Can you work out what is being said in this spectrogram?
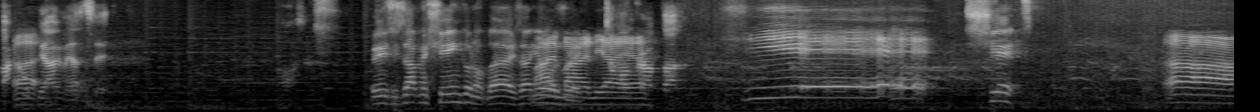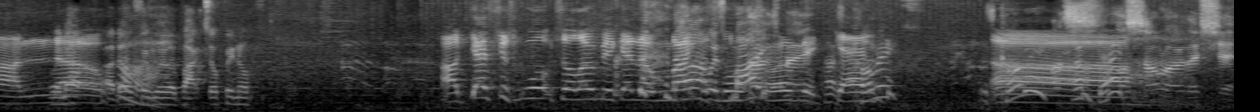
Back Alright. up behind me. That's it. Awesome. Whose is that machine gun up there? Is that Mine, yours? Rick? mine, Come yeah, on, yeah. grab that. Shit! Shit. Ah, We're not, I don't think we were backed up enough. I guess just walked all over me again. No, Mike that just was walked Mike, all over me mate. That's again. Connie. It's Ah. Connie. I'm dead. Solo this shit.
